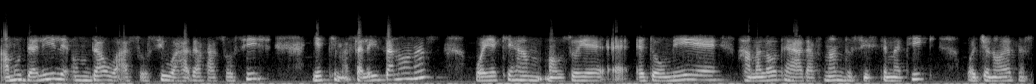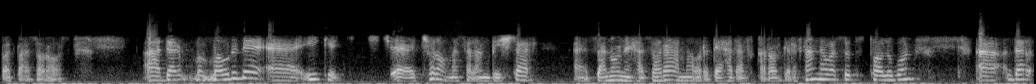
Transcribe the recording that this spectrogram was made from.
اما دلیل عمده و اساسی و هدف اساسیش یکی مسئله زنان است و یکی هم موضوع ادامه حملات هدفمند و سیستماتیک و جنایت نسبت به است در مورد ای که چرا مثلا بیشتر زنان هزاره مورد هدف قرار گرفتن توسط طالبان. در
